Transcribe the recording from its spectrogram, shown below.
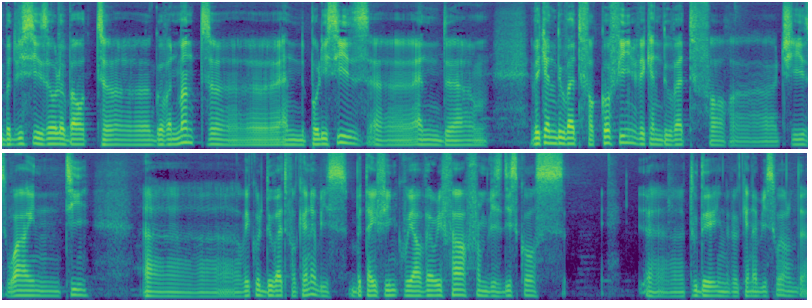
but this is all about uh, government uh, and policies, uh, and um, they can do that for coffee. They can do that for uh, cheese, wine, tea. Uh, we could do that for cannabis, but I think we are very far from this discourse uh, today in the cannabis world, uh,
